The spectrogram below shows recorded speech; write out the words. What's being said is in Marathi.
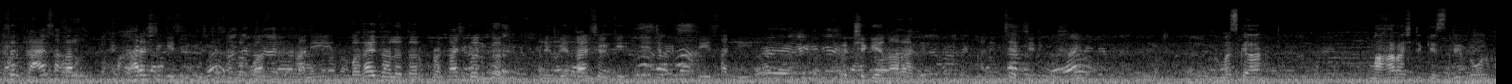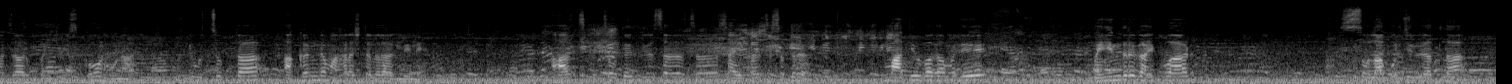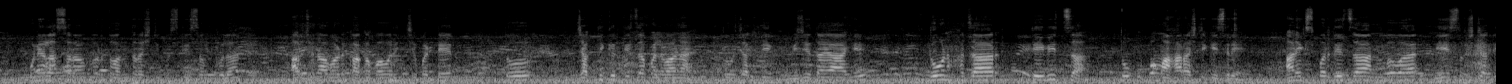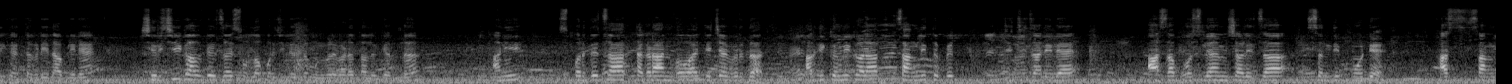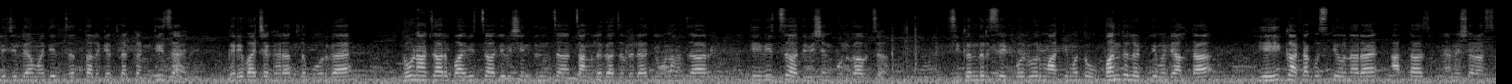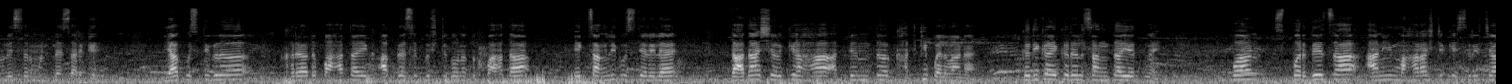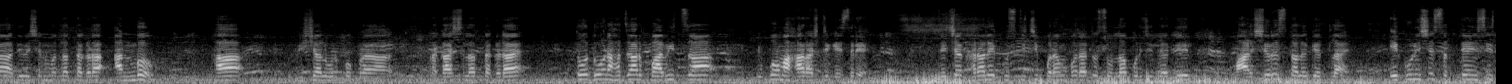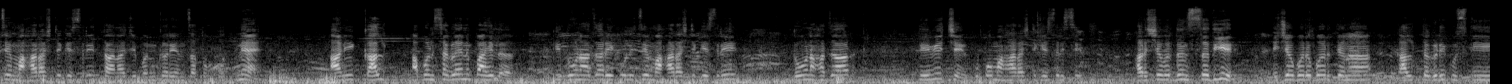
सर काय सांगाल महाराष्ट्र केसरी कुस्ती संदर्भात? आणि बघायचं झालं तर प्रकाश गणकर आणि वेताळ शेळके यांच्या कुस्तीसाठी प्रेक्षक येणार आहे नमस्कार. महाराष्ट्र केसरी दोन हजार पंचवीस कोण होणार? ही उत्सुकता अखंड महाराष्ट्राला लागलेली आहे. आज चौतीस दिवसाचं सायकलचं सत्र. माती विभागामध्ये महेंद्र गायकवाड सोलापूर जिल्ह्यातला पुण्याला सराव करतो आंतरराष्ट्रीय कुस्ती संकुलन अर्जुन आवड काका पवार यांचे पट्टे तो जागतिक कीर्तीचा पैलवान आहे. तो जागतिक विजेता आहे. दोन हजार तेवीसचा तो उपमहाराष्ट्र केसरी आहे. अनेक स्पर्धेचा अनुभव आहे. हे तिथे तगडी लाभलेली आहे. शिरशी गाव त्याचं आहे सोलापूर जिल्ह्यातलं मंगळवेढा तालुक्यातलं. आणि स्पर्धेचा तगडा अनुभव आहे त्याच्या विरोधात अगदी कमी काळात चांगली तब्येत ज्याची झालेली आहे. असा भोसले शाळेचा संदीप मोठे आहे. हा सांगली जिल्ह्यामधील जत तालुक्यातला कंठीचा आहे. गरिबाच्या घरातलं पोरगा आहे. दोन हजार बावीसचं अधिवेशन त्यांचा चांगलं गाजवलेलं आहे. दोन हजार तेवीसचं अधिवेशन पुलगावचं. सिकंदर शेख बरोबर मातीमध्ये उपांत लढतीमध्ये आलता. हेही काटा कुस्ती होणार आहे. आताच ज्ञानेश्वर आसवले सर म्हटल्यासारखे. या कुस्तीकडं खरं पाहता एक अभ्यासिक दृष्टिकोनातून पाहता एक चांगली कुस्ती आलेली आहे. दादा शेळके हा अत्यंत घातकी पैलवान आहे. कधी काय करेल सांगता येत नाही. पण स्पर्धेचा आणि महाराष्ट्र केसरीच्या अधिवेशनमधला तगडा अनुभव हा विशाल उर्फ प्र प्रकाशला तगडा आहे. तो दोन हजार बावीसचा उपमहाराष्ट्र केसरी आहे. त्याच्या घराला कुस्तीची परंपरा तो सोलापूर जिल्ह्यातील माळशिरस तालुक्यातला आहे. एकोणीसशे सत्त्याऐंशीचे महाराष्ट्र केसरी तानाजी बनकर यांचा तो पुतण्या आहे. आणि काल आपण सगळ्यांनी पाहिलं की दोन हजार एकोणीसचे महाराष्ट्र केसरी दोन हजार तेवीसचे उपमहाराष्ट्र केसरी हर्षवर्धन सदगीर याच्याबरोबर त्यानं काल तगडी कुस्ती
